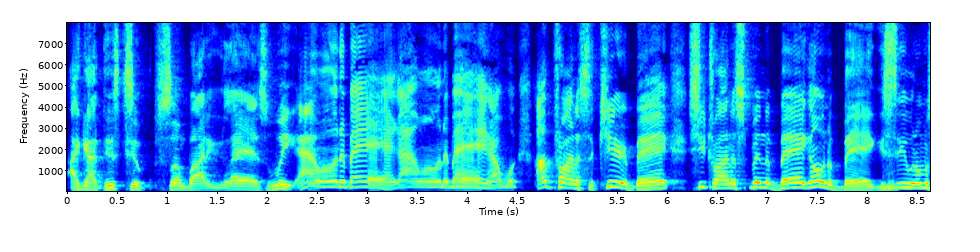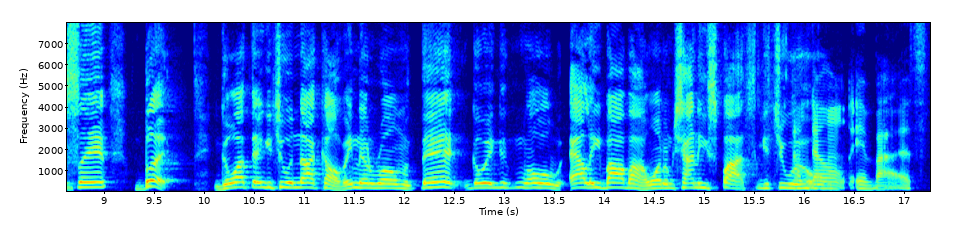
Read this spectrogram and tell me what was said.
I got this tip from somebody last week. I want a bag. I want a bag. I want. I'm trying to secure a bag. She trying to spend a bag on a bag. You see what I'm saying? But. Go out there and get you a knockoff. Ain't nothing wrong with that. Go and get oh, Alibaba, one of them Chinese spots. Get you a. I don't advise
